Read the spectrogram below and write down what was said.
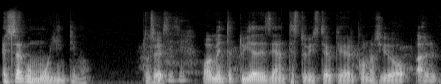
eso es algo muy íntimo. Entonces, sí, sí, sí. obviamente tú ya desde antes tuviste que haber conocido al,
